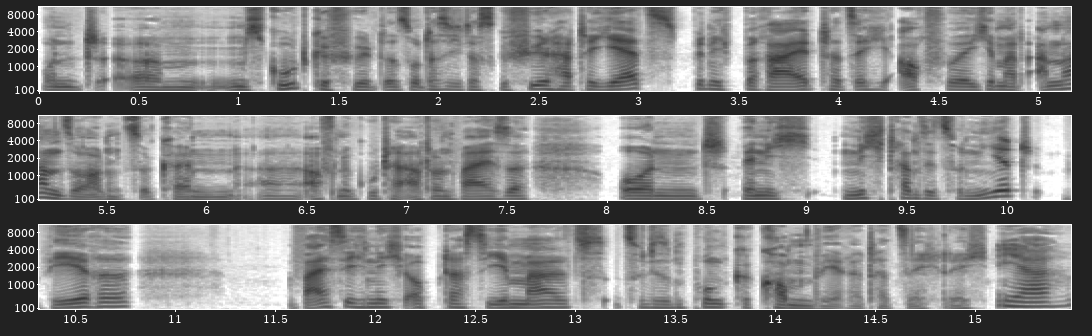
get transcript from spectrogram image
und ähm, mich gut gefühlt, so dass ich das Gefühl hatte, jetzt bin ich bereit, tatsächlich auch für jemand anderen sorgen zu können, äh, auf eine gute Art und Weise. Und wenn ich nicht transitioniert wäre, weiß ich nicht, ob das jemals zu diesem Punkt gekommen wäre tatsächlich. Ja,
